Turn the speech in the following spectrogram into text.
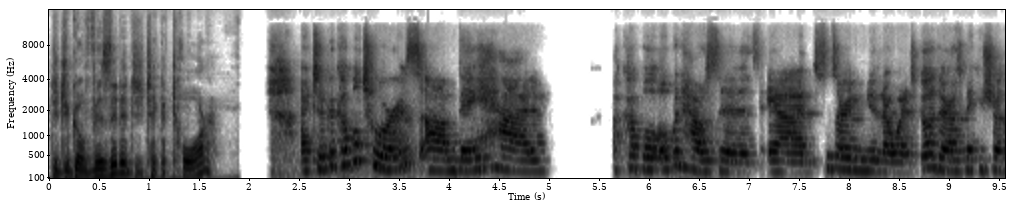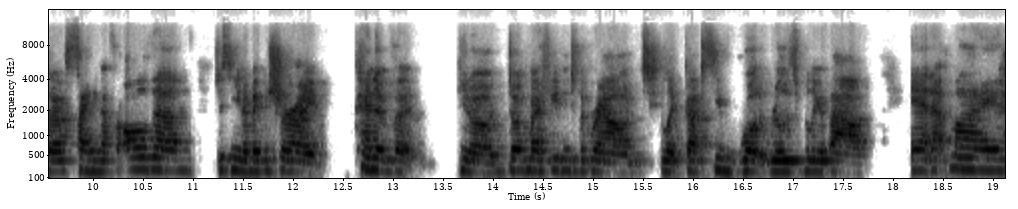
did you go visit it? Did you take a tour? I took a couple tours. Um, they had a couple open houses and since i already knew that i wanted to go there i was making sure that i was signing up for all of them just you know making sure i kind of uh, you know dug my feet into the ground like got to see what it really is really about and at my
